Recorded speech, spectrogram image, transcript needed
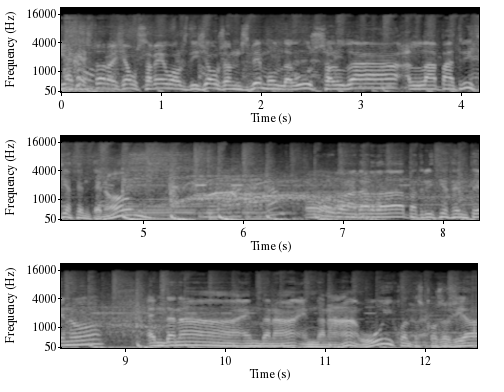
I a aquesta hora, ja ho sabeu, els dijous ens ve molt de gust saludar la Patricia Centeno. Molt bona tarda, Patricia Centeno. Hem d'anar, hem d'anar, hem d'anar. Ui, quantes coses hi ha.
